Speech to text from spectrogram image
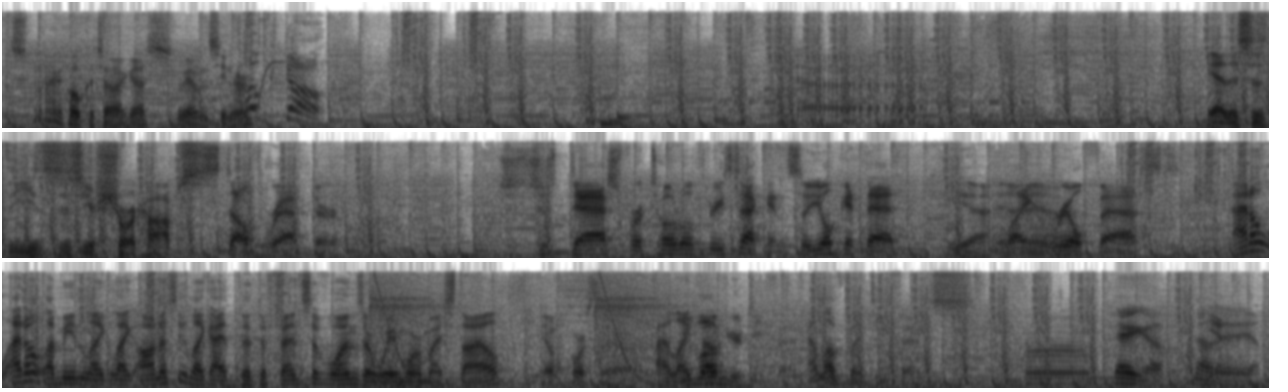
It's all right, Hokuto, I guess. We haven't seen her. Hokuto. Uh, yeah, this is the this is your short hops. Stealth Raptor. Just, just dash for a total of three seconds, so you'll get that Yeah, yeah, like yeah. real fast. I don't. I don't. I mean, like, like honestly, like I, the defensive ones are way more my style. Yeah, of course they are. I like You love them. your defense. I love my defense. There you go. No, Yeah. there you go.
